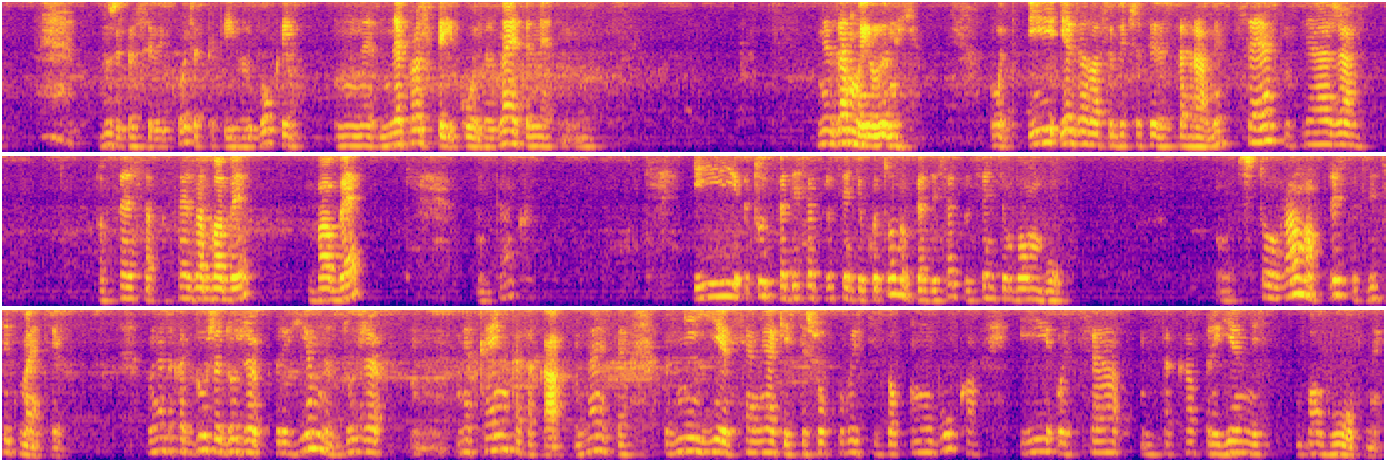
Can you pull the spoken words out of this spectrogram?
Дуже красивий колір, такий глибокий, не- непростий колір, знаєте, не, не замилений. От, і я взяла собі 400 грамів. Це пряжа Феза, Феза Бабе. Бабе. Так. І тут 50% котону, 50% бамбуку. От, 100 грамів 330 метрів. Вона така дуже-дуже приємна, дуже м'якенька така. Знаєте, в ній є вся м'якість і шовковистість бамбука і оця така приємність бавовни.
